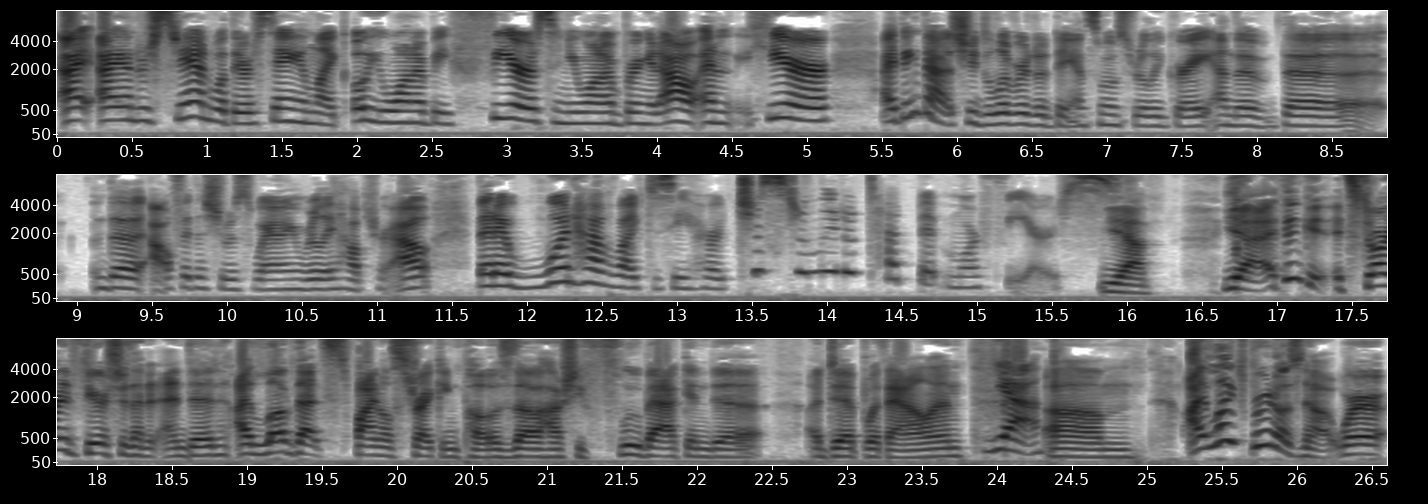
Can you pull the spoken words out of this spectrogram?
I I understand what they're saying, like oh you want to be fierce and you want to bring it out, and here I think that she delivered a dance moves really great, and the the the outfit that she was wearing really helped her out. But I would have liked to see her just a little tad bit more fierce. Yeah. Yeah, I think it, it started fiercer than it ended. I love that final striking pose, though, how she flew back into a dip with Alan. Yeah. Um, I liked Bruno's note, where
